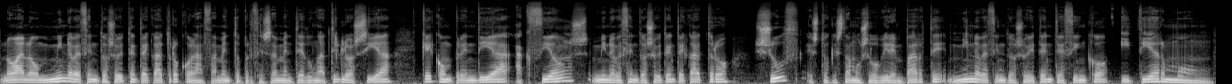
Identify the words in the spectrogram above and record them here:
no ano 1984 co lanzamento precisamente dunha triloxía que comprendía Accións 1984, Suz, isto que estamos a ouvir en parte, 1985 e Tiermon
